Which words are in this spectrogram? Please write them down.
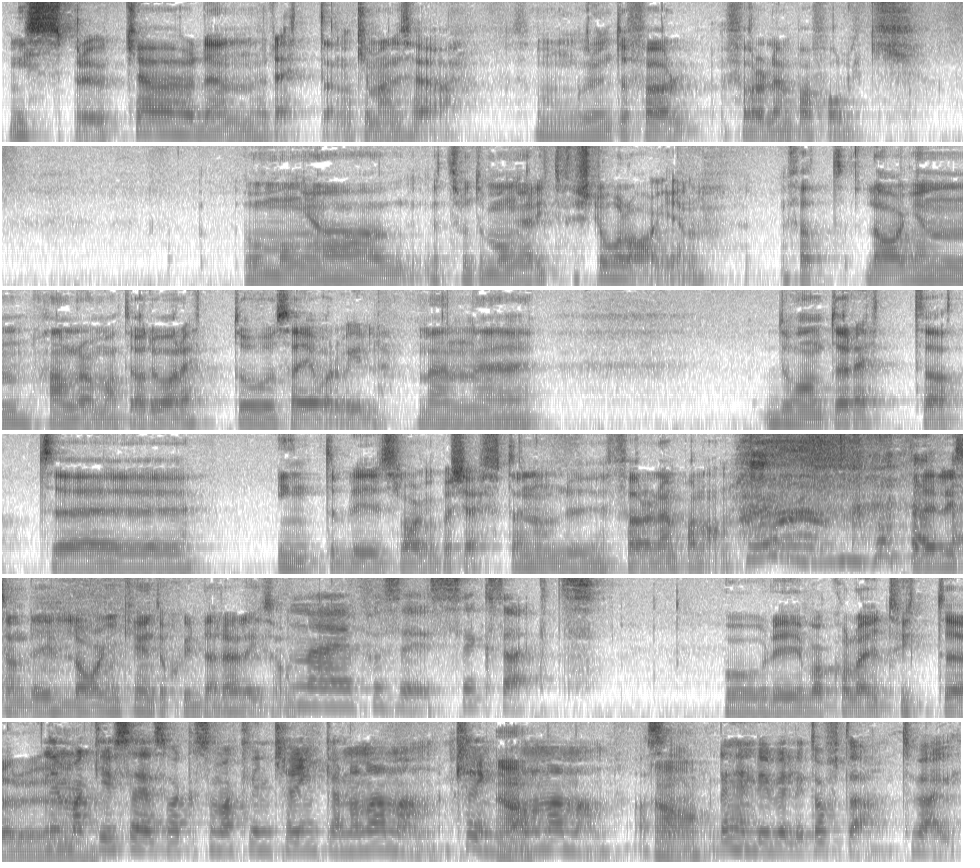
missbrukar den rätten kan man ju säga. Som går runt och för, förolämpar folk. Och många, jag tror inte många riktigt förstår lagen. För att lagen handlar om att ja, du har rätt att säga vad du vill, men eh, du har inte rätt att eh, inte bli slagen på käften om du förolämpar någon. För det är liksom, det är, lagen kan ju inte skydda det liksom. Nej, precis. Exakt. Och det är bara att kolla i Twitter. Nej, man kan ju säga saker som verkligen kränker någon annan. Kränker Ja. någon annan. Alltså, Ja. Det händer ju väldigt ofta, tyvärr.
